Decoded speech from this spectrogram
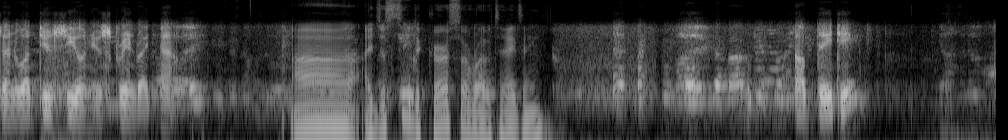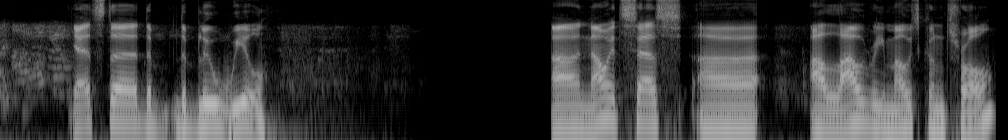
Then what do you see on your screen right now? Uh, I just see the cursor rotating. Updating. Yeah, it's the the the blue wheel. Uh, now it says uh, allow remote control.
